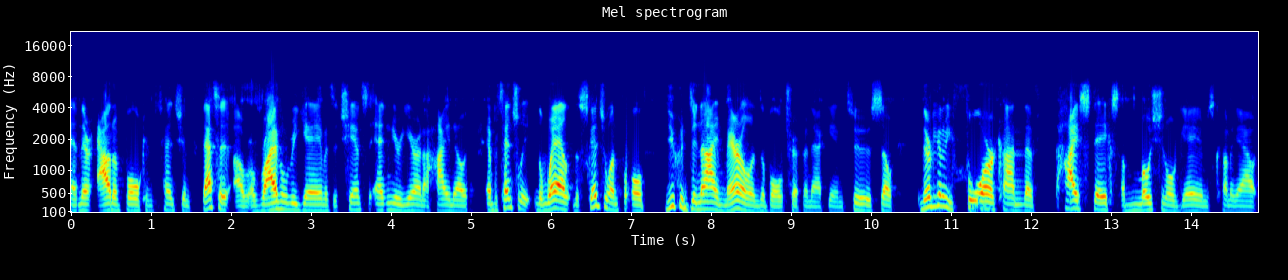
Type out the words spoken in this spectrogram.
and they're out of bowl contention, that's a, a rivalry game. It's a chance to end your year on a high note. And potentially, the way the schedule unfolds, you could deny Maryland the bowl trip in that game too. So there are going to be four kind of high stakes emotional games coming out.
